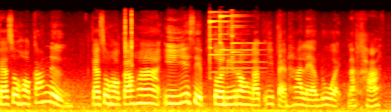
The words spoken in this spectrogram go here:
แก๊สโซฮอล์91แก๊สโซฮอล์95 E20 ตัวนี้รองรับ E85 แล้วด้วยนะคะ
